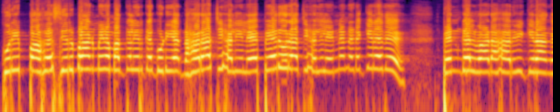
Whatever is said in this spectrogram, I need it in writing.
குறிப்பாக சிறுபான்மையின மக்கள் இருக்கக்கூடிய நகராட்சிகளிலே பேரூராட்சிகளில் என்ன நடக்கிறது? பெண்கள் வார்டாக அறிவிக்கிறாங்க.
